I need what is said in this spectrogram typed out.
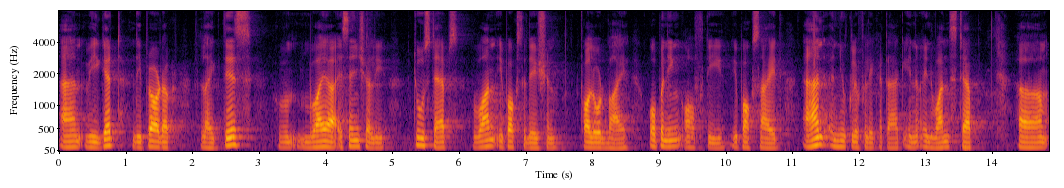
and we get the product like this via essentially two steps one epoxidation followed by opening of the epoxide and a nucleophilic attack in, in one step um,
